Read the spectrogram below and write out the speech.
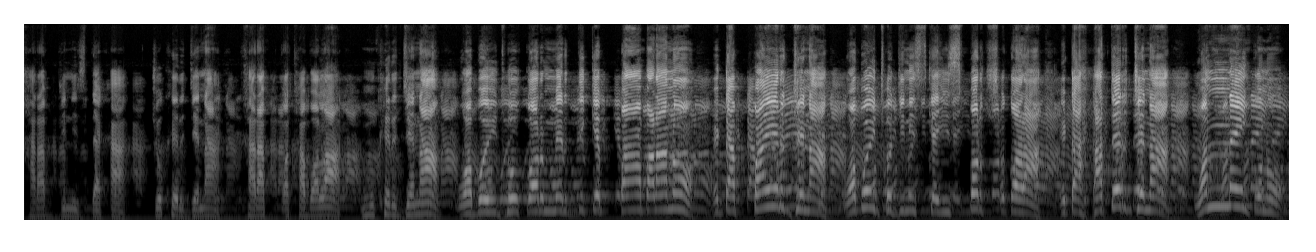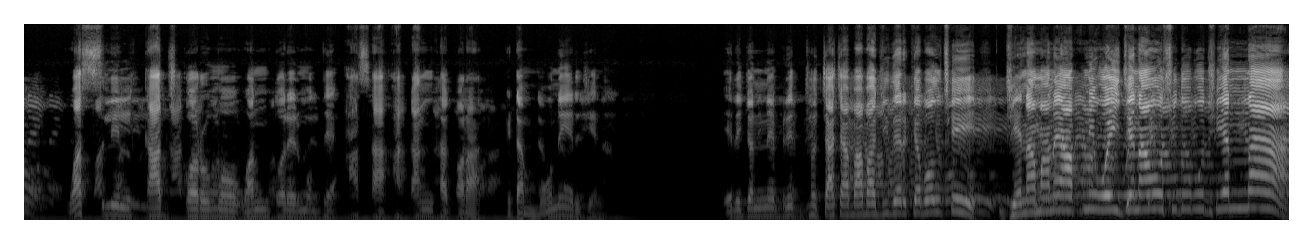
খারাপ জিনিস দেখা, চোখের জেনা, খারাপ কথা বলা, মুখের জেনা, অবৈধ কর্মের দিকে পা বাড়ানো, এটা পায়ের জেনা, অবৈধ জিনিসকে স্পর্শ করা, এটা হাতের জেনা, অন্যায় কোনো অশ্লীল কাজকর্ম অন্তরের মধ্যে আশা, আকাঙ্ক্ষা করা, এটা মনের জেনা। এর জন্য বৃদ্ধ চাচা বাবাজিদেরকে বলছি জেনা মানে আপনি ওই জেনাও শুধু বুঝিয়েন না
